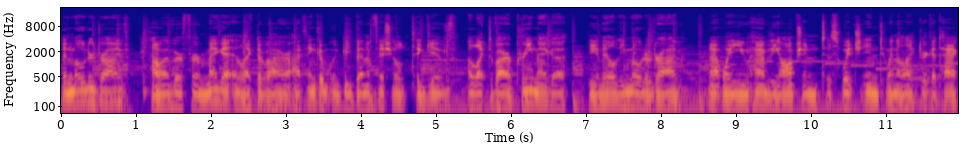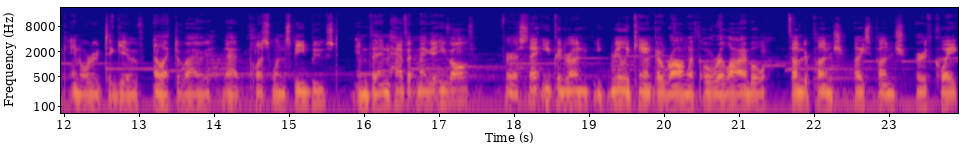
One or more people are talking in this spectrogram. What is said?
than Motor Drive. However, for Mega Electivire, I think it would be beneficial to give Electivire Pre-Mega the ability Motor Drive that way you have the option to switch into an electric attack in order to give Electivire that plus one speed boost, and then have it Mega Evolve. For a set you could run, you really can't go wrong with O Reliable, Thunder Punch, Ice Punch, Earthquake.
